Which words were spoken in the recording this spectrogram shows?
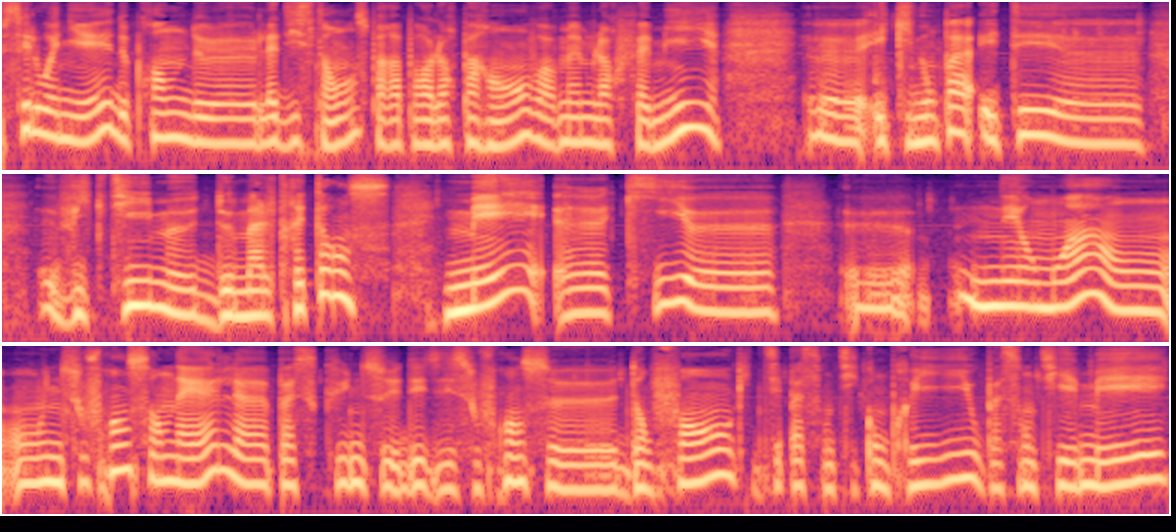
s'éloigner, de prendre de la distance par rapport à leurs parents, voire même leur famille, euh, et qui n'ont pas été euh, victimes de maltraitance, mais euh, qui néanmoins ont, une souffrance en elles parce qu'une des, souffrances d'enfants qui ne s'est pas senti compris ou pas senti aimé,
